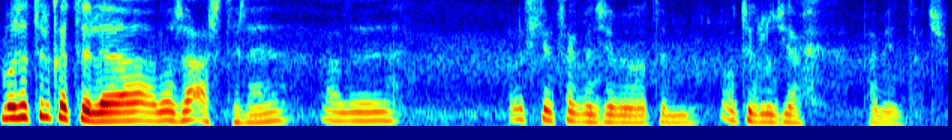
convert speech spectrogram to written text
Może tylko tyle, a może aż tyle, ale, ale w Kielcach będziemy o, tym, o tych ludziach pamiętać.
